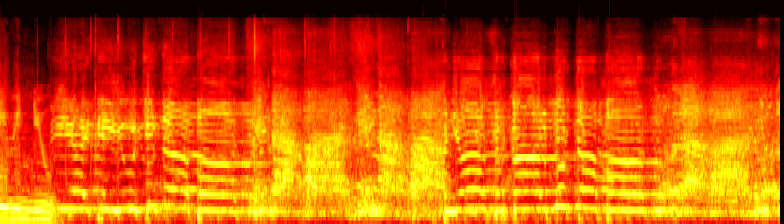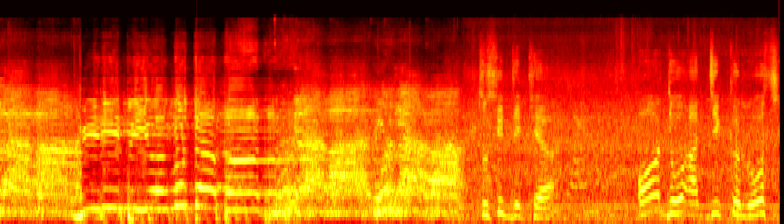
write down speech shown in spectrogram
ਟੀਵੀ ਨਿਊਜ਼ ਪੀਆਈਟੀਯੂ ਜਿੰਦਾਬਾਦ। ਜਿੰਦਾਬਾਦ ਜਿੰਦਾਬਾਦ। ਪੰਜਾਬ ਸਰਕਾਰ ਮੁਰਦਾਬਾਦ। ਮੁਰਦਾਬਾਦ ਮੁਰਦਾਬਾਦ। ਬੀਡੀਪੀਓ ਮੁਰਦਾਬਾਦ। ਤੁਸੀਂ ਦੇਖਿਆ ਔਰ ਜੋ ਅੱਜ ਇੱਕ ਰੋਸ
